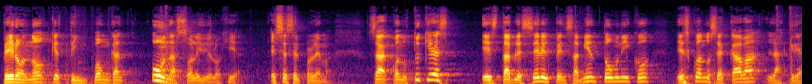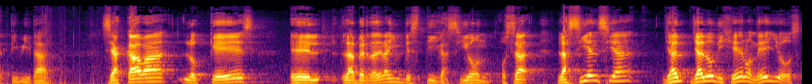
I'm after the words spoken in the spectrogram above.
pero no que te impongan una sola ideología. Ese es el problema. O sea, cuando tú quieres establecer el pensamiento único, es cuando se acaba la creatividad se acaba lo que es la verdadera investigación. O sea, la ciencia, ya, ya lo dijeron ellos,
